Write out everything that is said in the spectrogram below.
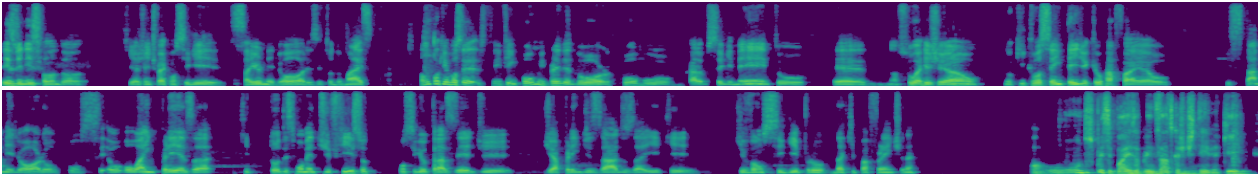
desde o início, falando que a gente vai conseguir sair melhores e tudo mais. Fala um pouquinho você, enfim, como empreendedor, como cara do segmento, é, na sua região, no que, que você entende que o Rafael está melhor ou, ou a empresa que todo esse momento difícil conseguiu trazer de, de aprendizados aí que, que vão seguir pro, daqui para frente, né? Um dos principais aprendizados que a gente teve aqui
